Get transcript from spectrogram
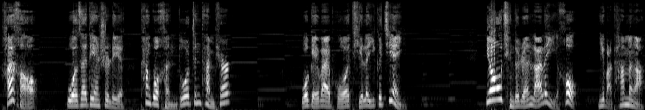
还好我在电视里看过很多侦探片儿。”我给外婆提了一个建议：邀请的人来了以后，你把他们啊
